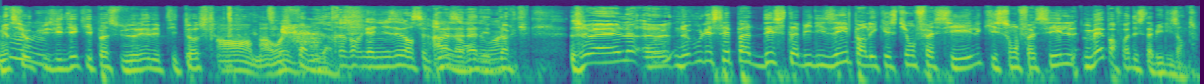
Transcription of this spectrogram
Merci Hmm. au cuisinier qui passe vous donner des petits toasts. Oh, bah oui, formidable. très organisé dans cette Ah maison. là là, nous, des hein. Joël, euh, ne vous laissez pas déstabiliser par les questions faciles, qui sont faciles, mais parfois déstabilisantes.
